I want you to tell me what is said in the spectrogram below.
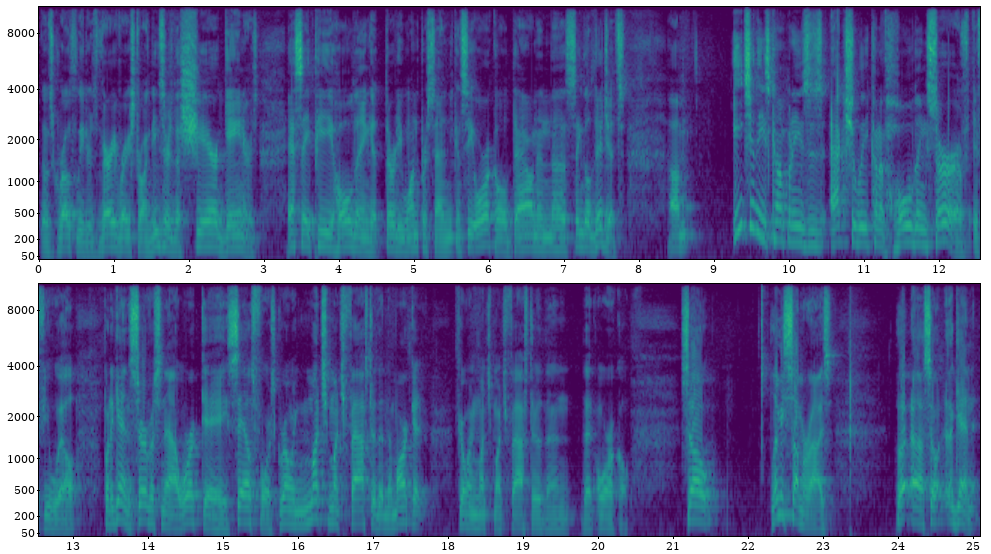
those growth leaders, very, very strong. These are the share gainers. SAP holding at 31%, and you can see Oracle down in the single digits. Um, each of these companies is actually kind of holding serve, if you will. But again, ServiceNow, Workday, Salesforce growing much, much faster than the market growing much, much faster than, than Oracle. So let me summarize. Uh, so again,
